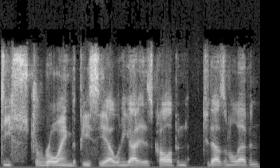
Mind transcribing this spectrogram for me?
destroying the PCL when he got his call up in 2011.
